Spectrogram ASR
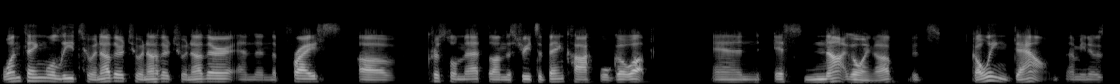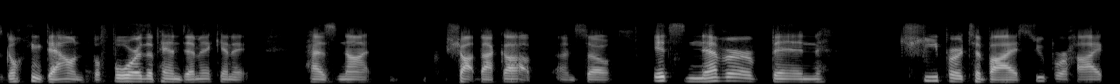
one thing will lead to another, to another, to another, and then the price of crystal meth on the streets of Bangkok will go up. And it's not going up, it's going down. I mean, it was going down before the pandemic and it has not shot back up. And so it's never been cheaper to buy super high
